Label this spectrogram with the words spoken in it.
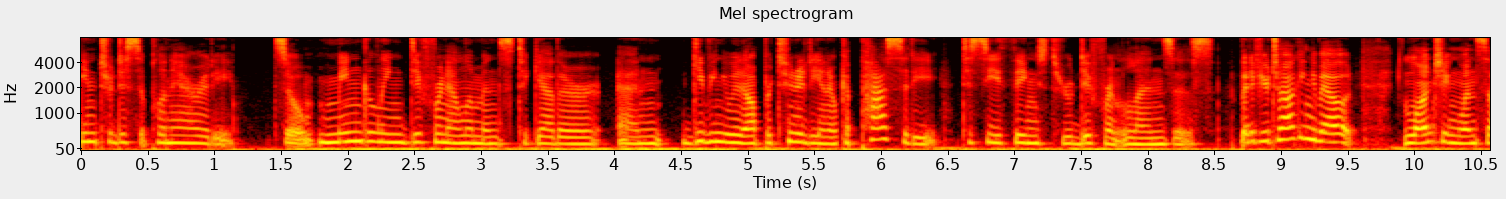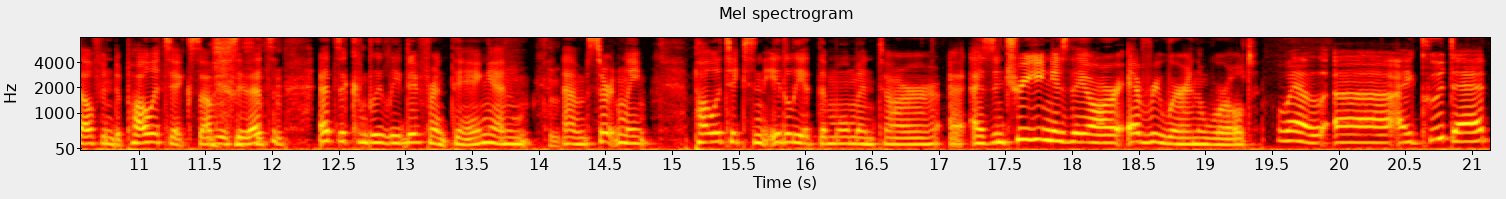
interdisciplinarity. So mingling different elements together and giving you an opportunity and a capacity to see things through different lenses. But if you're talking about launching oneself into politics, obviously that's a, that's a completely different thing. And um, certainly, politics in Italy at the moment are uh, as intriguing as they are everywhere in the world. Well, uh, I could add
